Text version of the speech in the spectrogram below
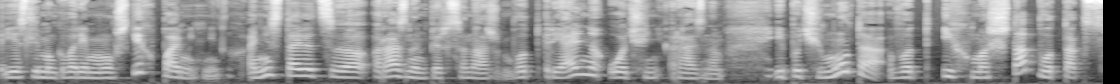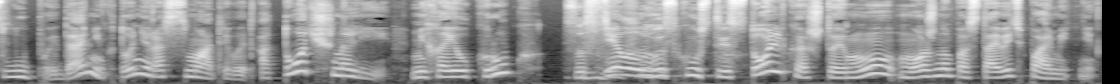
если мы говорим о мужских памятниках, они ставятся разным персонажам, вот реально очень разным. И почему-то вот их масштаб вот так с лупой, да, никто не рассматривает. А точно ли Михаил Круг Заслужил. сделал в искусстве столько, что ему можно поставить памятник?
